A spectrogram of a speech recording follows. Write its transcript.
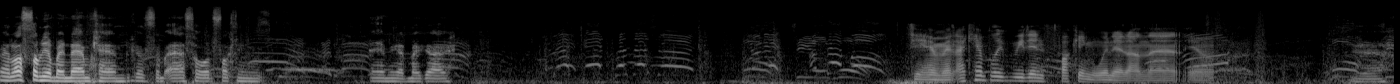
I lost something of my Namkhan because some asshole fucking aiming at my guy. Damn it! I can't believe we didn't fucking win it on that. You know. Yeah.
